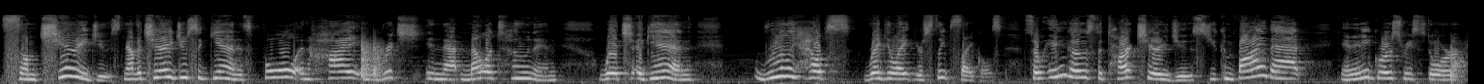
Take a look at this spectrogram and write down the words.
some cherry juice. Now the cherry juice again is full and high and rich in that melatonin, which again really helps regulate your sleep cycles. So in goes the tart cherry juice. You can buy that in any grocery store.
